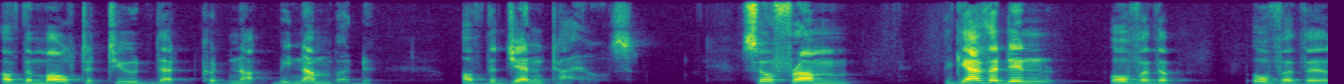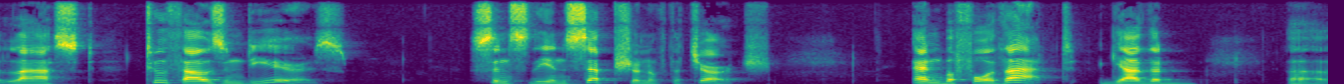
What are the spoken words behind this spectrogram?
of the multitude that could not be numbered of the Gentiles. So, from gathered in over the, over the last 2,000 years since the inception of the church, and before that, gathered uh,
